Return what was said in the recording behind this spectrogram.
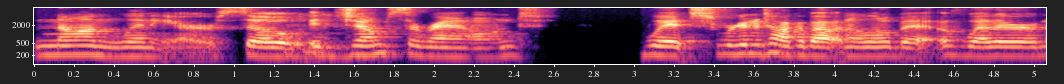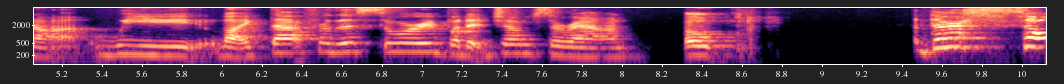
non-linear, so it Mhm. jumps around, which we're going to talk about in a little bit of whether or not we like that for this story, but it jumps around. Oh, there's so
